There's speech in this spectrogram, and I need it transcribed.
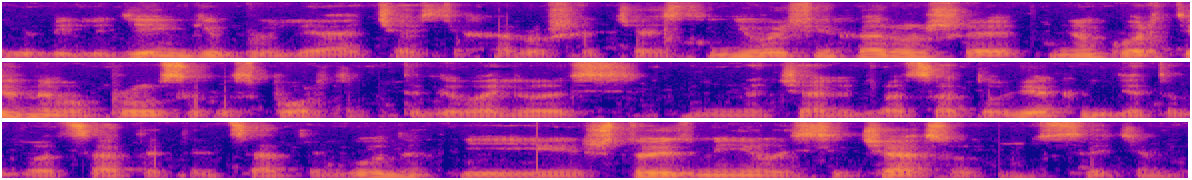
любили деньги, были отчасти хорошие, отчасти не очень хорошие, но квартирные вопросы в спорте. Это говорилось в начале 20 века, где-то в 20-30-е годы. И что изменилось сейчас вот с этим?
